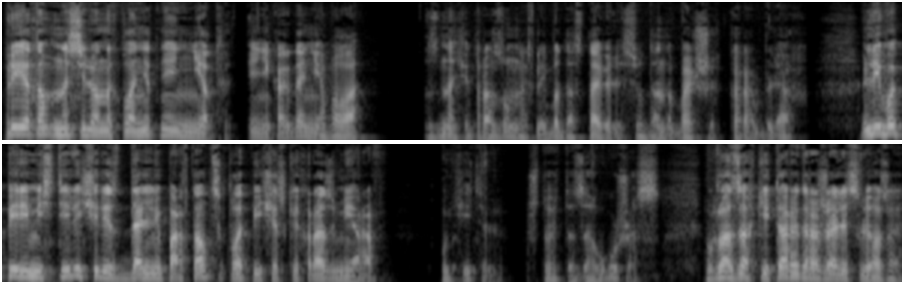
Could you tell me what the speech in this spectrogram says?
При этом населенных планет в ней нет и никогда не было. Значит, разумных либо доставили сюда на больших кораблях, либо переместили через дальний портал циклопических размеров. Учитель, что это за ужас? В глазах Китары дрожали слезы.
